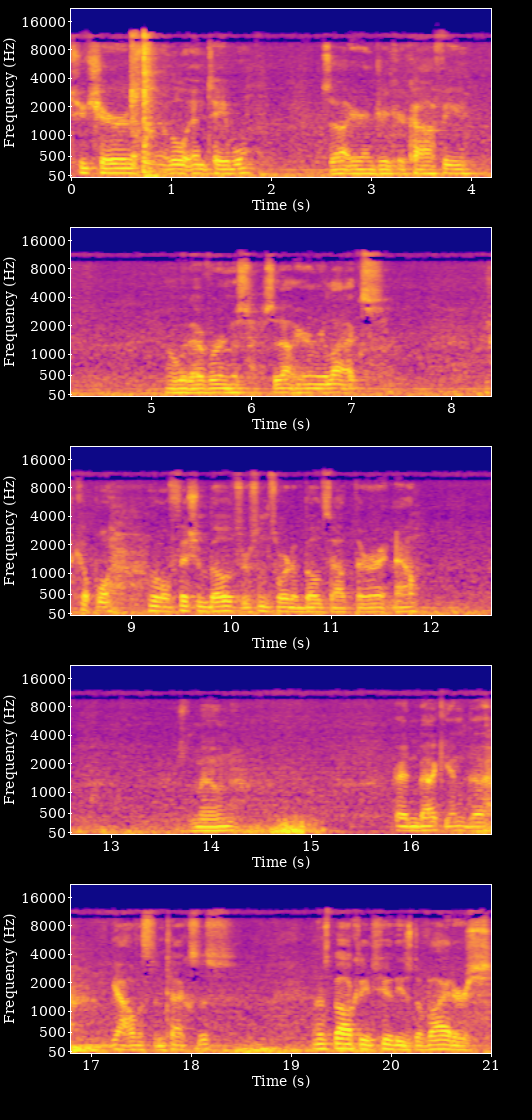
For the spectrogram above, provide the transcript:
two chairs and a little end table. Sit out here and drink your coffee or whatever and just sit out here and relax. There's a couple little fishing boats or some sort of boats out there right now. Moon. Heading back into Galveston, Texas. This balcony too, these dividers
